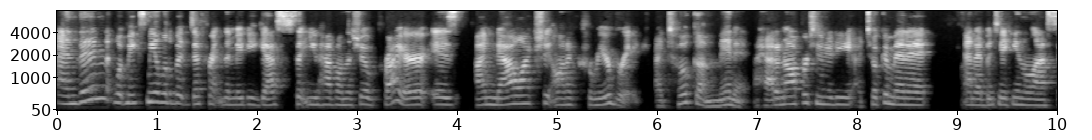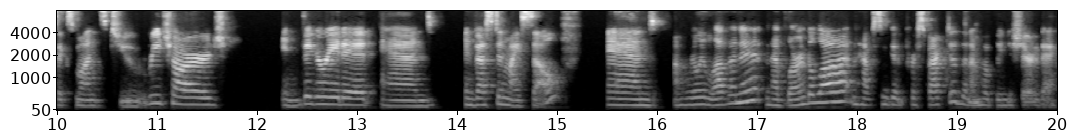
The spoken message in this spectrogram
and then what makes me a little bit different than maybe guests that you have on the show prior is I'm now actually on a career break. I took a minute. I had an opportunity. I took a minute and I've been taking the last six months to recharge, invigorate it, and invest in myself. And I'm really loving it. And I've learned a lot and have some good perspective that I'm hoping to share today.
